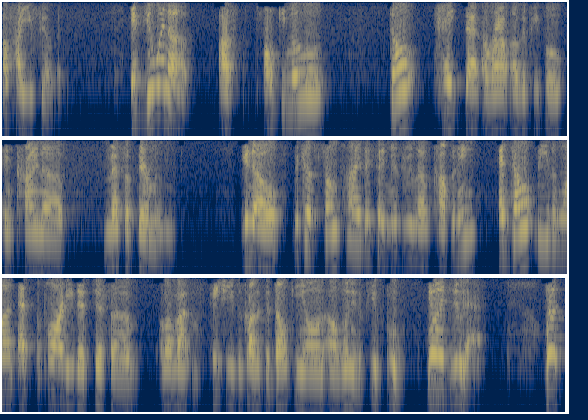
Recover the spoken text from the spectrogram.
of how you feel it. If you're in a, a funky mood, don't take that around other people and kind of mess up their mood. You know, because sometimes they say misery loves company, and don't be the one at the party that's just a, well, my teacher used to call it the donkey on uh, Winnie the. Pooh. You don't need to do that. But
